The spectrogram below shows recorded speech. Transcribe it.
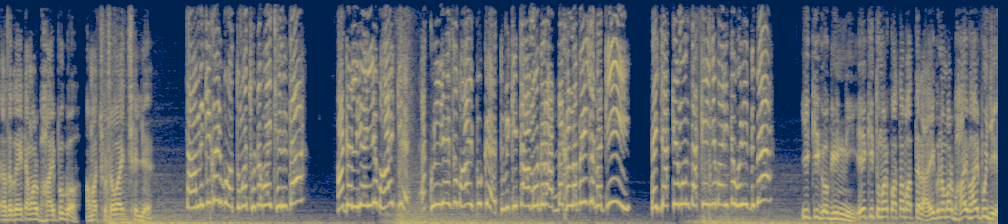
দাদা এটা আমার ভাইপো গো আমার ছোট ভাই ছেলে। তা আমি কি করব? তোমার ছোট ভাই ছেলেটা? আগে লিয়ে আইলে ভাইকে এখন লিয়ে এসে ভাইপোকে। তুমি কি তা আমাদের আড্ডা খানা পেয়েছ নাকি? তাই যাকে মন তাকে নিয়ে বাড়িতে উড়িয়ে দিবে? ই কি গো গিন্নি এ কি তোমার কথাবার্তা? এগুলো আমার ভাই ভাই বুঝে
